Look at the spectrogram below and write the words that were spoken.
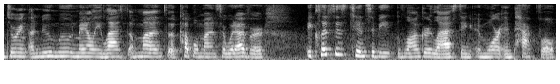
during a new moon may only last a month, a couple months, or whatever. Eclipses tend to be longer lasting and more impactful.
